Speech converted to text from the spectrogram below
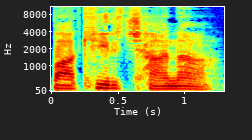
पाखिर छाना।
